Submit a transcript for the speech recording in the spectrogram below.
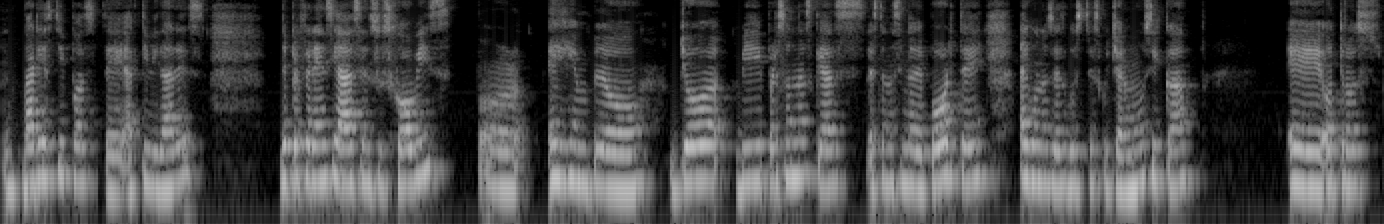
varios tipos de actividades. De preferencia hacen sus hobbies. Por ejemplo, yo vi personas que están haciendo deporte, algunos les gusta escuchar música, eh, otros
